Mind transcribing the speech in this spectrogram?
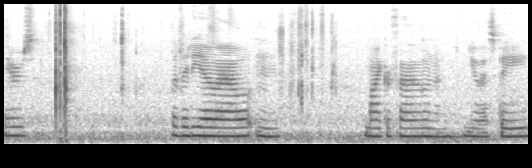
There's the video out and microphone and USB.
